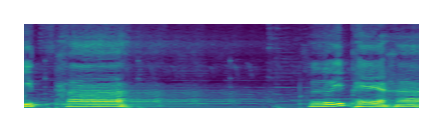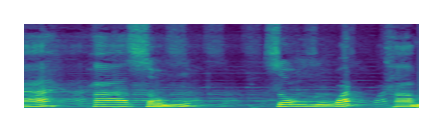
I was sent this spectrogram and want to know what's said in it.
จิตพา เผยแผ่หาพาสงทรงวัดธรรม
